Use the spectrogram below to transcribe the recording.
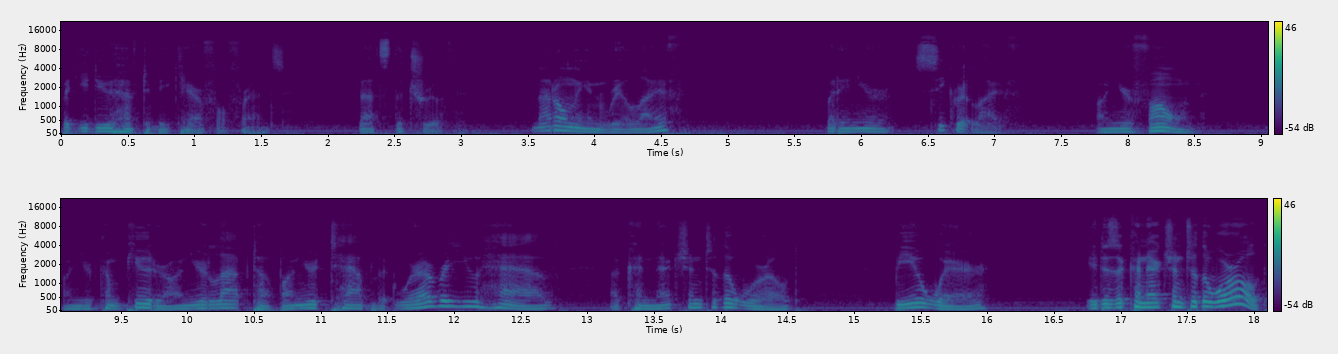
But you do have to be careful, friends. That's the truth. Not only in real life, but in your secret life, on your phone, on your computer, on your laptop, on your tablet, wherever you have a connection to the world, be aware it is a connection to the world.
